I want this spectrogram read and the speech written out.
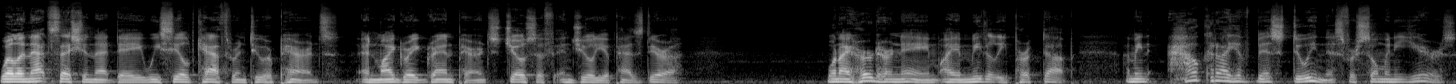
Well, in that session that day, we sealed Catherine to her parents and my great grandparents, Joseph and Julia Pazdira. When I heard her name, I immediately perked up. I mean, how could I have missed doing this for so many years?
